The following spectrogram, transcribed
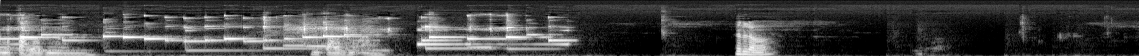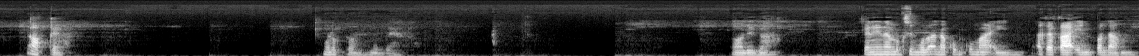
matawag na matawag mo ano. Hello? Okay. Ano pa? Ano ba? O, di ba? Kanina magsimula na akong kumain. At kakain pa lang.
